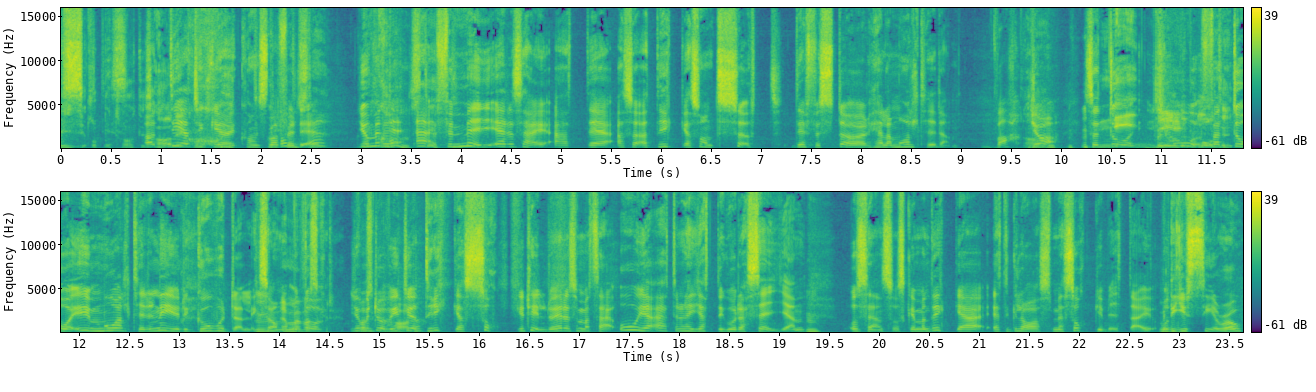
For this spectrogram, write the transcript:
läsk. och potatis. Ja, det, tycker jag är konstigt. Varför det? Jo, men det är, för mig är det så här att, eh, alltså, att dricka sånt sött, det förstör hela måltiden. Va? Ja, så då, jo, för att då är ju måltiden är ju det goda liksom. Ja, men och vad då, ska- jo, vad men ska då du vill inte jag då? dricka socker till. Då är det som att säga, oh jag äter den här jättegoda sejen. Och sen så ska man dricka ett glas med sockerbitar. Men det är ju zero.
